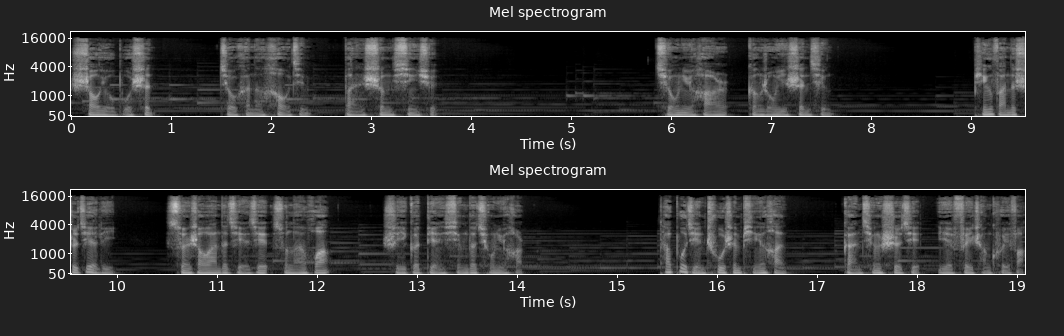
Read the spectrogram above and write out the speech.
稍有不慎，就可能耗尽半生心血。穷女孩更容易深情。平凡的世界里，孙少安的姐姐孙兰花是一个典型的穷女孩。她不仅出身贫寒，感情世界也非常匮乏。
